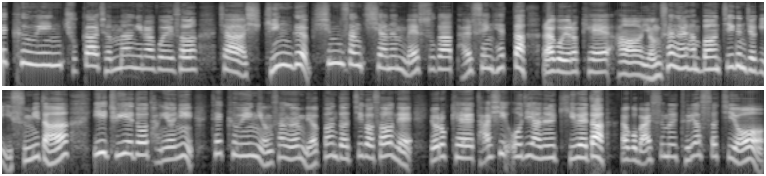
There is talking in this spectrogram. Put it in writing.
테크윙 주가 전망이라고 해서 자 긴급 심상치 않은 매수가 발생했다라고 이렇게 어, 영상을 한번 찍은 적이 있습니다. 이 뒤에도 당연히 테크윙 영상은 몇 번 더 찍어서 네 이렇게 다시 오지 않을 기회다라고 말씀을 드렸었지요.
